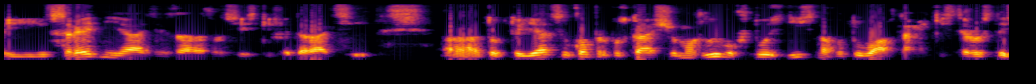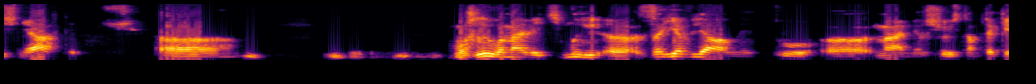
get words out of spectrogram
і в Середній Азії зараз в Російській Федерації. А, тобто я цілком припускаю, що можливо хтось дійсно готував там якісь терористичні акти. А, можливо, навіть ми е, заявляли про е, намір щось там таке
